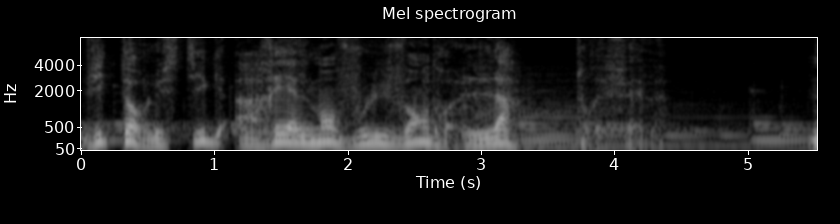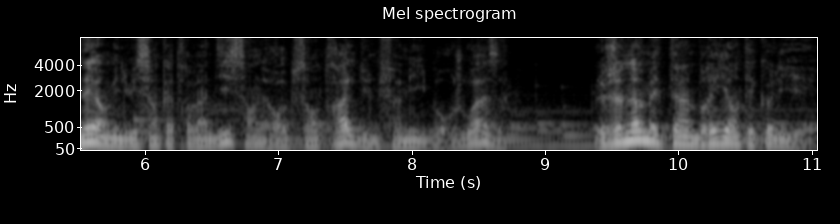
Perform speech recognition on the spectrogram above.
Victor Lustig a réellement voulu vendre LA Tour Eiffel. Né en 1890 en Europe centrale d'une famille bourgeoise, le jeune homme est un brillant écolier,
